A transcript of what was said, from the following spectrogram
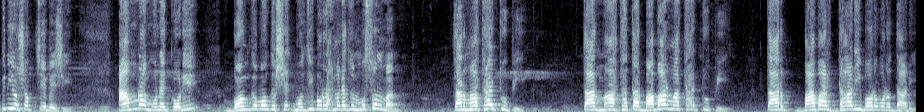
প্রিয় সবচেয়ে বেশি। আমরা মনে করি বঙ্গবন্ধু শেখ মুজিবুর রহমান একজন মুসলমান। তার মাথায় টুপি, তার মাথা, তার বাবার মাথায় টুপি, তার বাবার দাড়ি বড় বড় দাড়ি।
